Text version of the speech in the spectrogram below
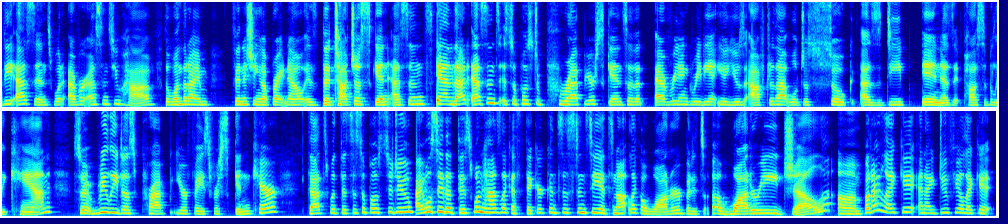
the essence, whatever essence you have. The one that I'm finishing up right now is the Tatcha Skin Essence. And that essence is supposed to prep your skin so that every ingredient you use after that will just soak as deep in as it possibly can. So it really does prep your face for skincare. That's what this is supposed to do. I will say that this one has like a thicker consistency. It's not like a water, but it's a watery gel. Um, but I like it and I do feel like it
